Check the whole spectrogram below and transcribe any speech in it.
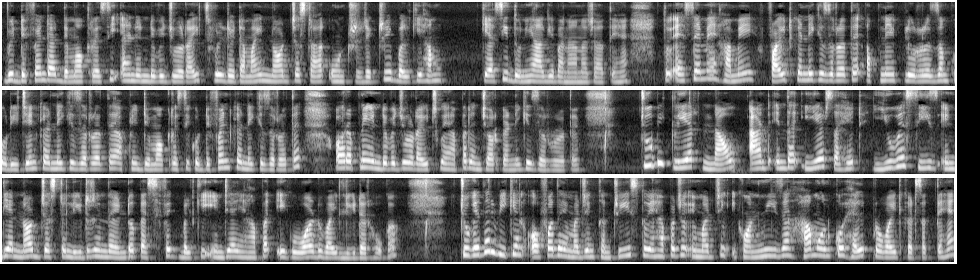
we defend our democracy and individual rights will determine not just our own trajectory बल्कि हम कैसी दुनिया आगे बनाना चाहते हैं तो ऐसे में हमें फाइट करने की ज़रूरत है अपने प्लूरलिज्म को रिटेन करने की ज़रूरत है अपनी डेमोक्रेसी को डिफेंड करने की ज़रूरत है और अपने इंडिविजुअल राइट्स को यहाँ पर इंश्योर करने की ज़रूरत है To be clear, now and in the years ahead, US sees India not just a leader in the Indo-Pacific बल्कि इंडिया यहाँ पर एक वर्ल्ड वाइड लीडर होगा together we can offer the emerging countries तो यहाँ पर जो इमर्जिंग इकोनॉमीज़ हैं, हम उनको हेल्प प्रोवाइड कर सकते हैं।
